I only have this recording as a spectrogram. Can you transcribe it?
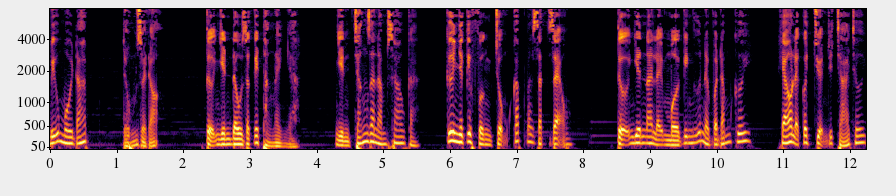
bĩu môi đáp. Đúng rồi đó. Tự nhiên đâu ra cái thằng này nhỉ? Nhìn trắng ra làm sao cả. Cứ như cái phường trộm cắp nó giặt dẹo. Tự nhiên ai lại mời cái ngữ này vào đám cưới. Khéo lại có chuyện chứ chả chơi.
